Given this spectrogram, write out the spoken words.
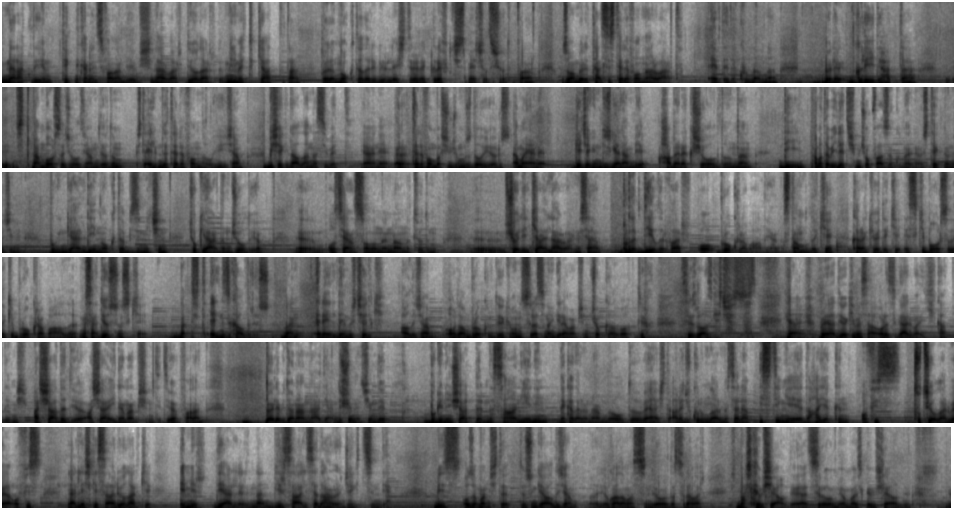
meraklıyım, teknik analiz falan diye bir şeyler var diyorlar. Milimetrik kağıtta böyle noktaları birleştirerek grafik çizmeye çalışıyordum falan. O zaman böyle telsiz telefonlar vardı. Evde de kullanılan. Böyle griydi hatta. İşte ben borsacı olacağım diyordum. İşte elimde telefonla uyuyacağım. Bir şekilde Allah nasip etti. Yani evet telefon başucumuzda uyuyoruz ama yani gece gündüz gelen bir haber akışı olduğundan değil. Ama tabii iletişimi çok fazla kullanıyoruz. Teknolojinin bugün geldiği nokta bizim için çok yardımcı oluyor. Ee, o seans salonlarını anlatıyordum. Ee, şöyle hikayeler var. Mesela burada bir dealer var. O broker'a bağlı yani İstanbul'daki, Karaköy'deki eski borsadaki broker'a bağlı. Mesela diyorsunuz ki işte elinizi kaldırıyorsun. Ben Ereğli Demir Çelik alacağım. Oradan broker diyor ki onun sırasına giremem şimdi çok kalabalık diyor. Siz vazgeçiyorsunuz. Yani veya diyor ki mesela orası galiba iki katlıymış. Aşağıda diyor aşağı inemem şimdi diyor falan. Böyle bir dönemlerdi yani düşünün şimdi bugünün şartlarında saniyenin ne kadar önemli olduğu veya işte aracı kurumlar mesela İstinye'ye daha yakın ofis tutuyorlar veya ofis yerleşkesi arıyorlar ki emir diğerlerinden bir salise daha önce gitsin diye. Biz o zaman işte diyorsun ki alacağım, yok alamazsın diyor orada sıra var. İşte başka bir şey al diyor. Yani sıra olmuyor başka bir şey al diyor.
